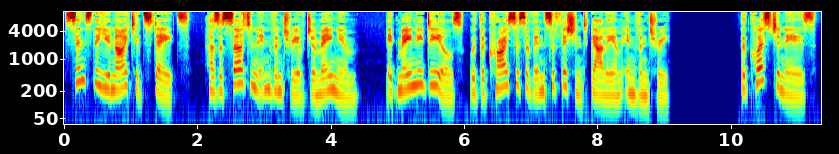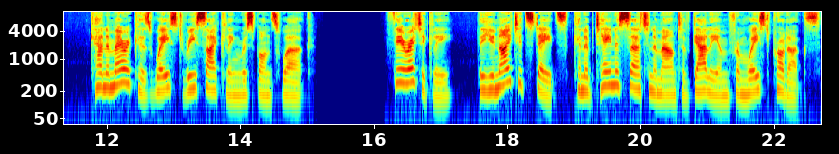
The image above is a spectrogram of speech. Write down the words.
Since the United States has a certain inventory of germanium, it mainly deals with the crisis of insufficient gallium inventory. The question is, can America's waste recycling response work? Theoretically, the United States can obtain a certain amount of gallium from waste products,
